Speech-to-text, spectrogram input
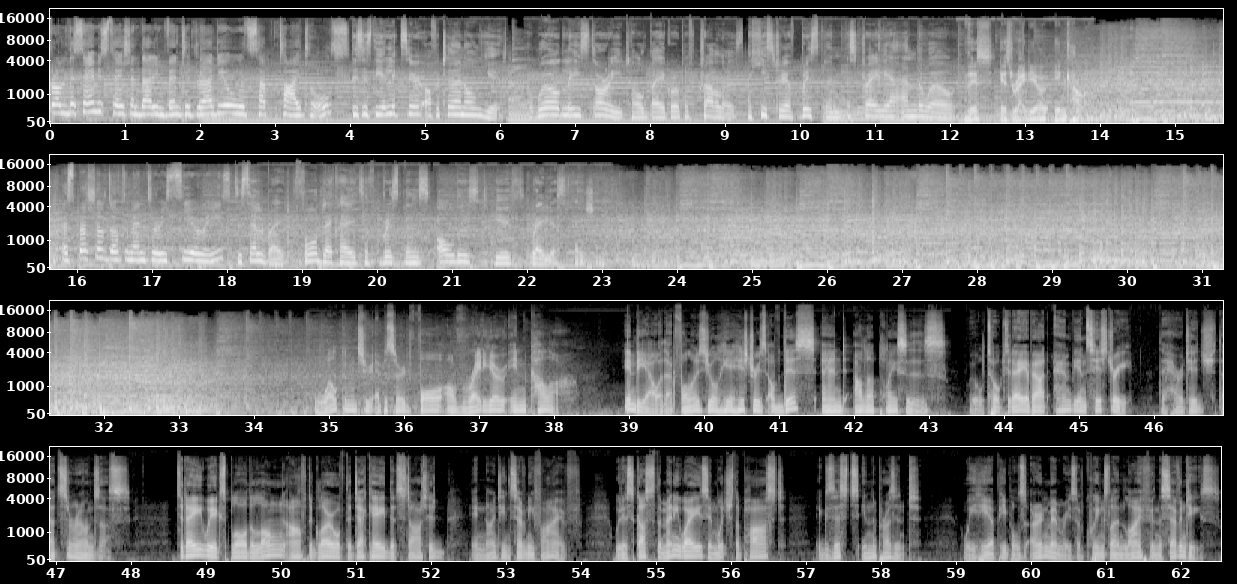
From the same station that invented radio with subtitles. This is the elixir of eternal youth, a worldly story told by a group of travelers, a history of Brisbane, Australia, and the world. This is Radio in Colour. A special documentary series to celebrate four decades of Brisbane's oldest youth radio station. Welcome to episode 4 of Radio in Colour. In the hour that follows, you'll hear histories of this and other places. We will talk today about ambience history, the heritage that surrounds us. Today, we explore the long afterglow of the decade that started in 1975. We discuss the many ways in which the past exists in the present. We hear people's own memories of Queensland life in the 70s,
